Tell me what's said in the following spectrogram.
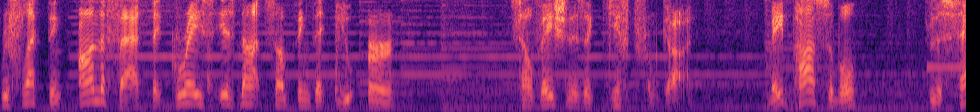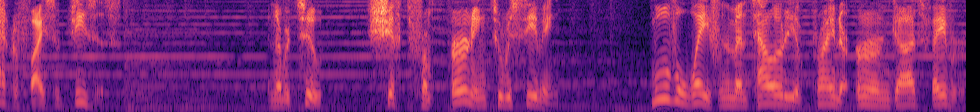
reflecting on the fact that grace is not something that you earn. Salvation is a gift from God, made possible through the sacrifice of Jesus. And number two, shift from earning to receiving. Move away from the mentality of trying to earn God's favor.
